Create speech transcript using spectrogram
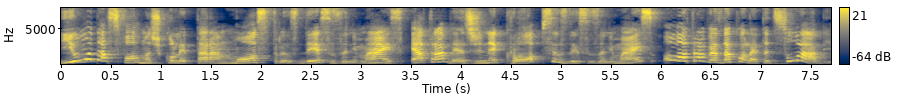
E uma das formas de coletar amostras desses animais é através de necrópsias desses animais ou através da coleta de suave.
